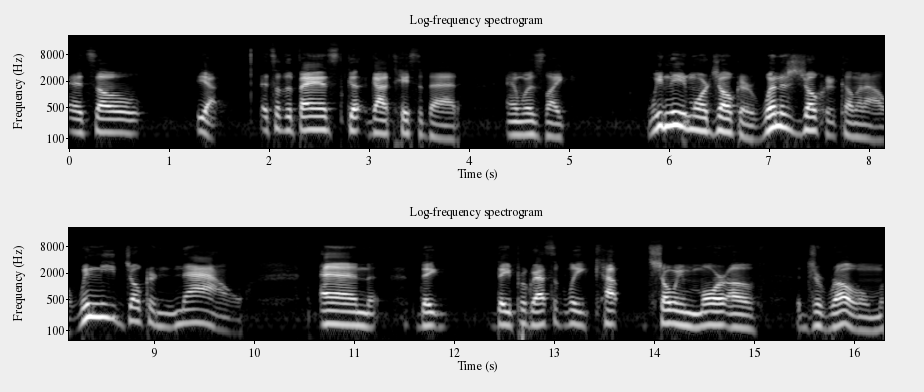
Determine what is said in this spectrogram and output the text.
and so, yeah, and so the fans got, got a taste of that, and was like, "We need more Joker. When is Joker coming out? We need Joker now." And they they progressively kept showing more of Jerome.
